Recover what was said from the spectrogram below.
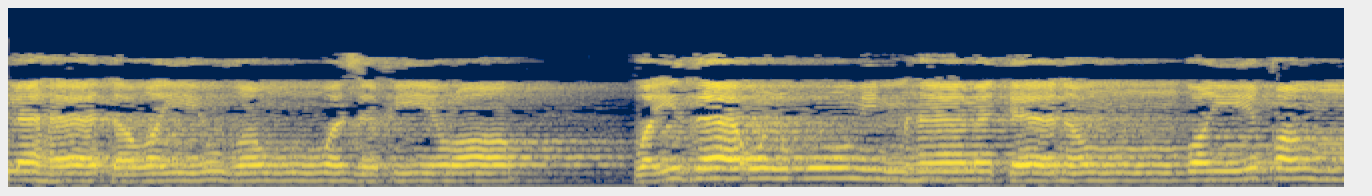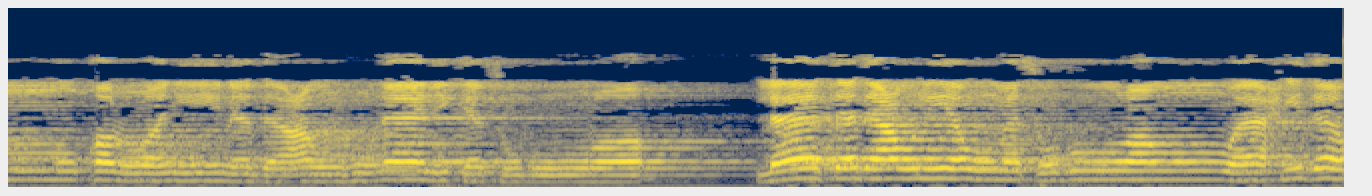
لها تغيظا وزفيرا. وإذا ألقوا منها مكانا ضيقا مقرنين دعوا هنالك ثبورا. لا تدعوا اليوم ثبورا واحدا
